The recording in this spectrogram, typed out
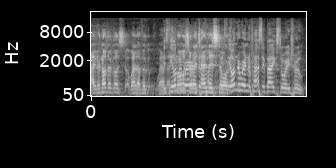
I have another ghost. Well, I've a, well, Is I the don't know, underwear should I in the tell pla- this Is story? the underwear in the plastic bag story true?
